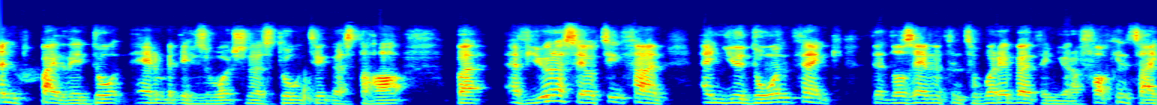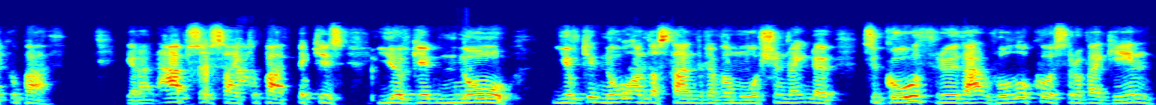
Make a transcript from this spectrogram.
and by the way, don't anybody who's watching this don't take this to heart. But if you're a Celtic fan and you don't think that there's anything to worry about, then you're a fucking psychopath. You're an absolute psychopath because you've got no you've got no understanding of emotion right now. To go through that roller coaster of a game,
